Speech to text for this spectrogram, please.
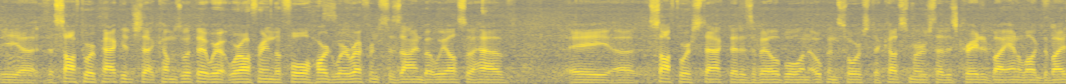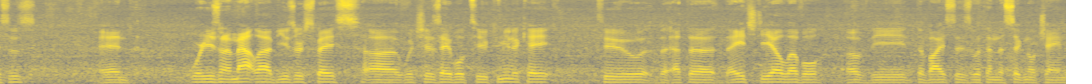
the, uh, the, software package that comes with it. We're, we're, offering the full hardware reference design, but we also have a uh, software stack that is available and open source to customers that is created by Analog Devices. And we're using a MATLAB user space, uh, which is able to communicate to the, at the, the HDL level of the devices within the signal chain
